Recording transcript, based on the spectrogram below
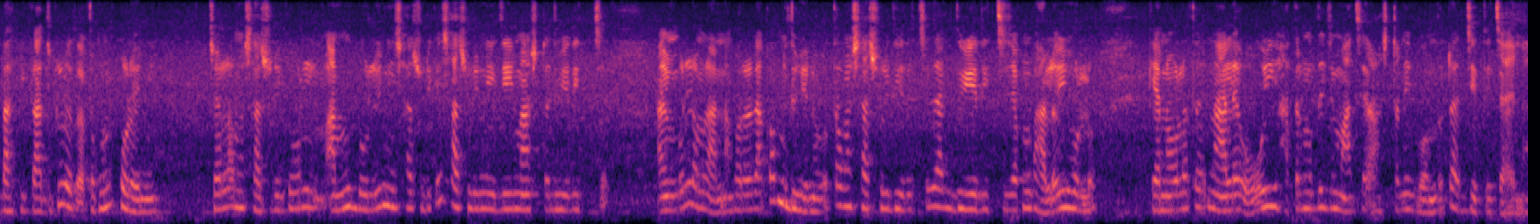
বাকি কাজগুলো ততক্ষণ করে নিই। চলো, আমার শাশুড়িকে বল, আমি বলিনি শাশুড়িকে, শাশুড়ি নিজেই মাছটা ধুয়ে দিচ্ছে। আমি বললাম, রান্নাঘরে রাখো, আমি ধুয়ে নেব। তো আমার শাশুড়ি ধুয়ে দিচ্ছে, যাক, ধুয়ে দিচ্ছে, যখন ভালোই হলো। কেন বলো তো, নাহলে ওই হাতের মধ্যে যে মাছের আঁশটানি গন্ধটা যেতে চায় না।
